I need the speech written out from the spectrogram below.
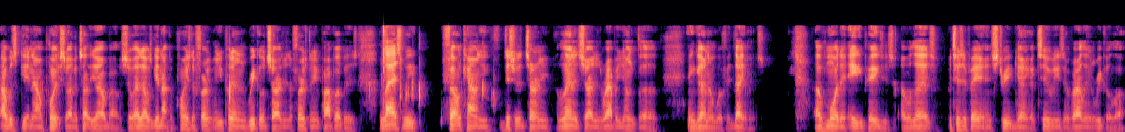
I was getting out points so I could talk to y'all about. So as I was getting out the points, the first when you put in RICO charges, the first thing pop up is last week Fulton County District Attorney Atlanta charges rapper Young Thug and Gunna with indictments of more than 80 pages of alleged participating in street gang activities and violating RICO law.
